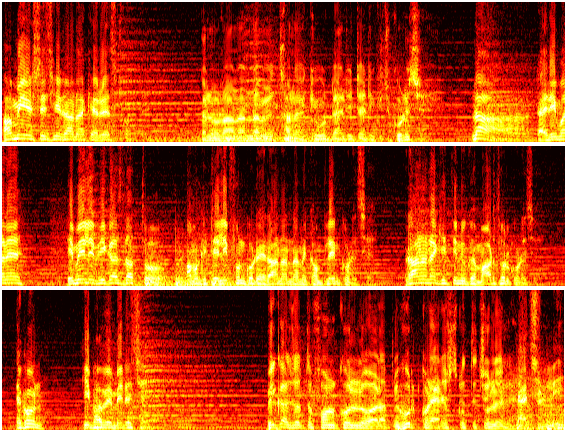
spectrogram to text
আমি এসেছি রানাকে অ্যারেস্ট করতে। কেন রানার নামে থানায় কেউ ডায়েরি টায়েরি কিছু করেছে? না ডায়েরি মানে এমএলএ বিকাশ দত্ত আমাকে টেলিফোন করে রানার নামে কমপ্লেন করেছে। রানা নাকি তিনুকে মারধর করেছে। দেখুন কীভাবে মেরেছে। বিকাশ দত্ত ফোন করল আর আপনি হুট করে অ্যারেস্ট করতে চলে এলেন। ন্যাচারালি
